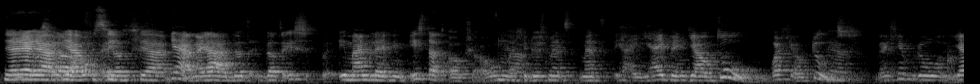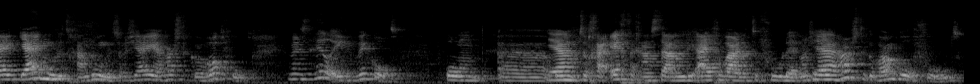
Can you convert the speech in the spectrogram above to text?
Ja, ja, ja, ja, precies. ja. ja, nou ja, dat, dat is, in mijn beleving is dat ook zo. Omdat je dus met, met, ja, jij bent jouw tool, wat je ook doet. Weet je, ik bedoel, jij, jij moet het gaan doen. Dus als jij je hartstikke rot voelt, dan is het heel ingewikkeld om, uh, om te gaan, echt te gaan staan, die eigenwaarde te voelen. En als jij je hartstikke wankel voelt.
